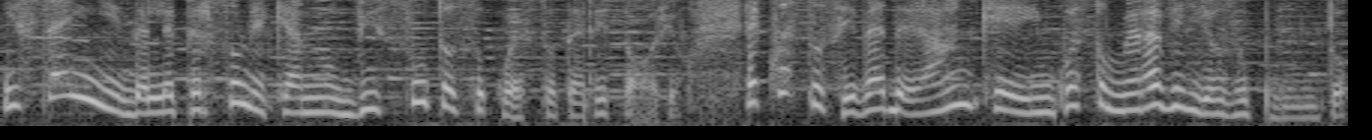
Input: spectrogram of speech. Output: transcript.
i segni delle persone che hanno vissuto su questo territorio e questo si vede anche in questo meraviglioso punto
